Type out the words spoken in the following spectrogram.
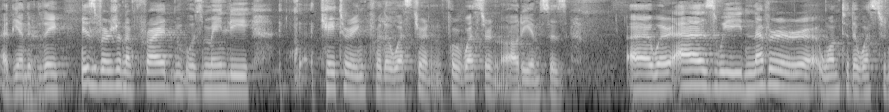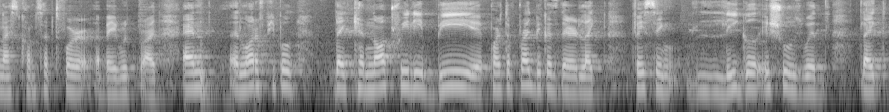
At the end of the day, his version of Pride was mainly catering for the Western for Western audiences. Uh, whereas we never wanted a westernized concept for a Beirut Pride, and a lot of people they cannot really be part of Pride because they're like facing legal issues with like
